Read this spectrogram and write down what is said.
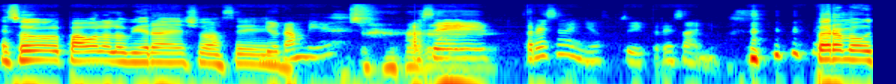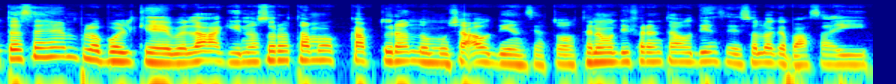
Eso Paola lo hubiera hecho hace. Yo también. Hace tres años, sí, tres años. Pero me gusta ese ejemplo porque, ¿verdad? Aquí nosotros estamos capturando muchas audiencias. Todos tenemos diferentes audiencias y eso es lo que pasa. Y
